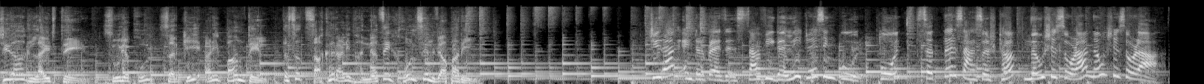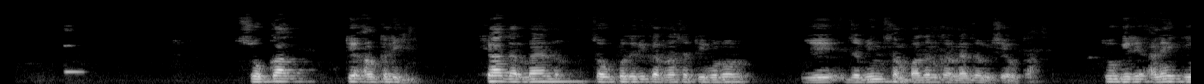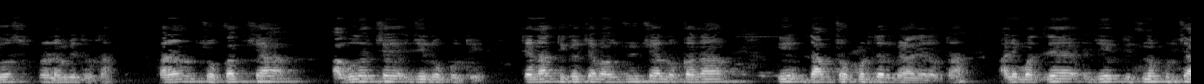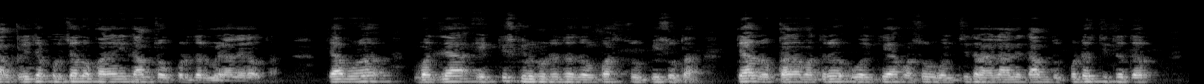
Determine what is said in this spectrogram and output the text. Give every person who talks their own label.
Speaker 1: Chirag light तेल सूर्यफूल सरकी आणि पाम तेल तसंच साखर आणि धान्याचे होलसेल व्यापारी.
Speaker 2: चिराग एंटरप्राइजेस सहावी गल्ली जयसिंगपूर फोन सत्तर सहासष्ट नऊशे सोळा नऊशे सोळा.
Speaker 3: सोकाक ते अंकली ह्या दरम्यान चौपदरीकरणासाठी म्हणून जे जमीन संपादन करण्याचा विषय होता तो गेली अनेक दिवस प्रलंबित होता. कारण चोकाकच्या अगोदरचे जे लोक होते त्यांना तिकडच्या बाजूच्या लोकांना ही दाम चौपट दर मिळालेला होता आणि मधल्या जे तिथनं पुढच्या अंकलीच्या पुढच्या लोकांनाही दाम चौपट दर मिळालेला होता. त्यामुळं मधल्या एकतीस किलोमीटरचा जवळपास चोपीस होता त्या लोकांना मात्र व त्यापासून वंचित राहायला आणि दाम दुप्पटच तिथं दर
